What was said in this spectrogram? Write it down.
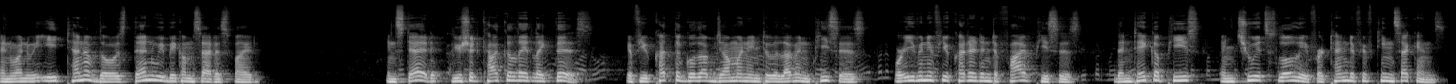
And when we eat 10 of those, then we become satisfied. Instead, you should calculate like this. If you cut the gulab jamun into 11 pieces, or even if you cut it into 5 pieces, then take a piece and chew it slowly for 10 to 15 seconds.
